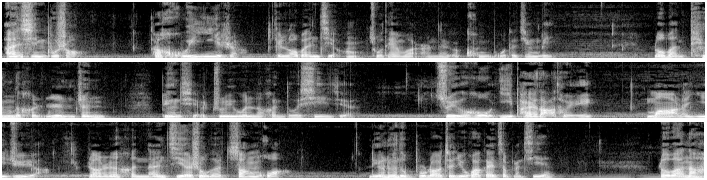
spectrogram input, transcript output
安心不少。他回忆着给老板讲昨天晚上那个恐怖的经历。老板听得很认真，并且追问了很多细节，最后一拍大腿。骂了一句啊，让人很难接受的脏话，玲玲都不知道这句话该怎么接。老板呢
